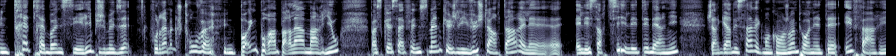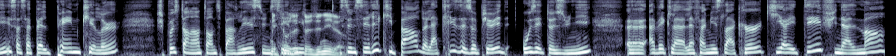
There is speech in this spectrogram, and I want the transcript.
une très très bonne série. Puis je me disais, faudrait même que je trouve un- une pogne pour en parler à Mario parce que ça fait une semaine que je l'ai vue. J'étais en retard. Elle est, elle est sortie l'été dernier. J'ai regardé ça avec mon conjoint puis on était effarés. Ça s'appelle Painkiller. Je sais pas si tu en as entendu parler. C'est une Mais aux série. États-Unis, là. C'est une série qui parle de la crise des opioïdes aux États-Unis euh, avec la, la famille Slacker qui a été finalement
